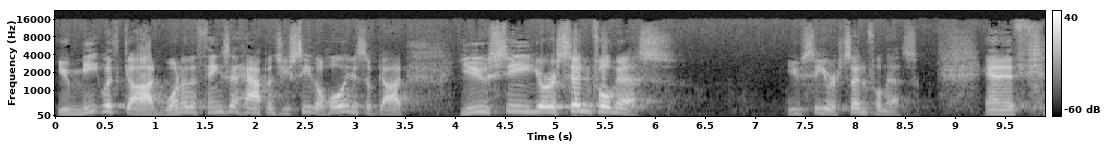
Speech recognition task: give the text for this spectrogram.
you meet with God, one of the things that happens, you see the holiness of God, you see your sinfulness. You see your sinfulness. And if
